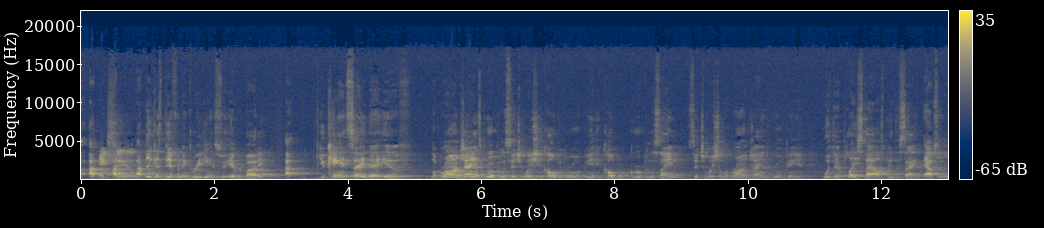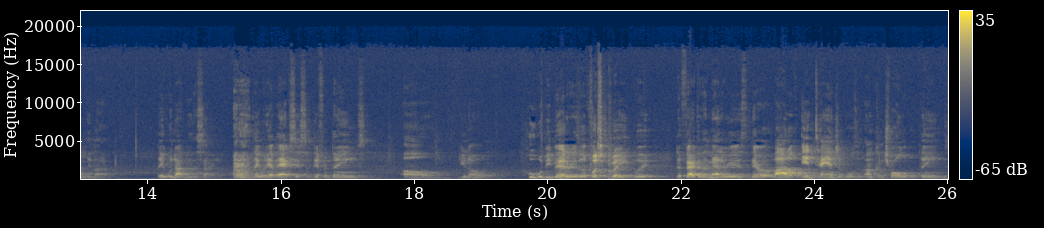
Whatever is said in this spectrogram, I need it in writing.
I, I- I, think it's different ingredients for everybody. I, you can't say that if LeBron James grew up in the situation Kobe grew up in, and Kobe grew up in the same situation LeBron James grew up in, would their play styles be the same? Absolutely not. They would not be the same. they would have access to different things. Um, you know, who would be better is up for debate, but the fact of the matter is there are a lot of intangibles and uncontrollable things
